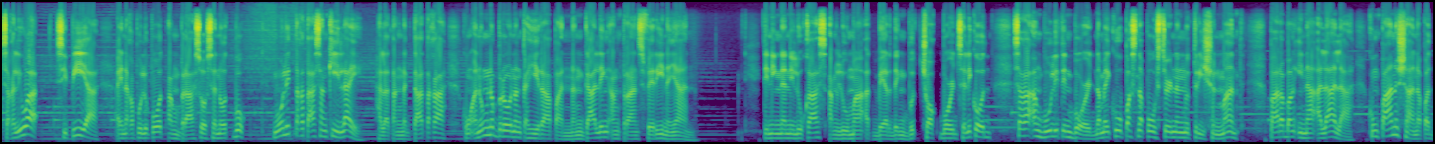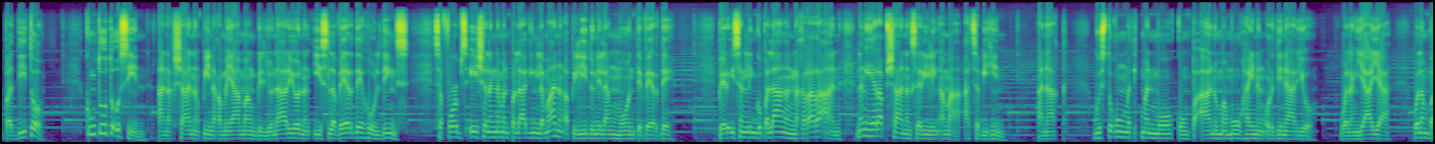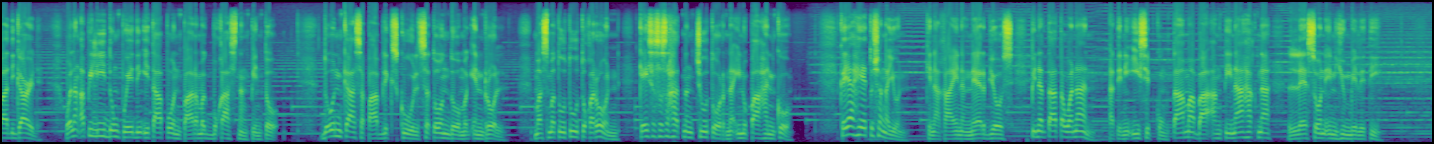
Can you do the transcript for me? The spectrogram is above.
Sa kaliwa, si Pia ay nakapulupot ang braso sa notebook. Ngunit nakataas ang kilay, halatang nagtataka kung anong nabro ng kahirapan nang galing ang transferi na yan. Tiningnan ni Lucas ang luma at berdeng boot chalkboard sa likod, saka ang bulletin board na may kupas na poster ng Nutrition Month para bang inaalala kung paano siya napadpad dito. Kung tutuusin, anak siya ng pinakamayamang bilyonaryo ng Isla Verde Holdings. Sa Forbes Asia lang naman palaging laman ang apelido nilang Monteverde. Pero isang linggo pa lang ang nakararaan nang hirap siya ng sariling ama at sabihin, Anak, gusto kong matikman mo kung paano mamuhay ng ordinaryo. Walang yaya, walang bodyguard, walang apelidong pwedeng itapon para magbukas ng pinto. Doon ka sa public school sa Tondo mag-enroll. Mas matututo ka ron kaysa sa sahat ng tutor na inupahan ko. Kaya heto siya ngayon, kinakain ng nerbiyos, pinagtatawanan at iniisip kung tama ba ang tinahak na lesson in humility.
